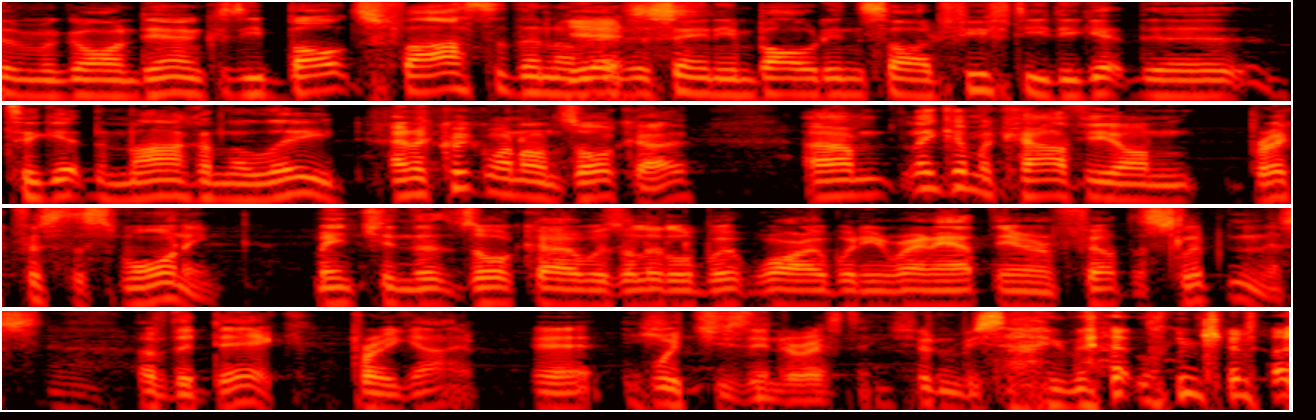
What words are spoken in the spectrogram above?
of them are gone down because he bolts faster than I've ever seen him bolt inside 50 to get the to get the mark on the lead. And a quick one on Zorko. Um, Lincoln McCarthy on breakfast this morning mentioned that Zorko was a little bit worried when he ran out there and felt the slippeniness of the deck pre-game, Yeah, which is interesting. shouldn't be saying that, Lincoln. I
